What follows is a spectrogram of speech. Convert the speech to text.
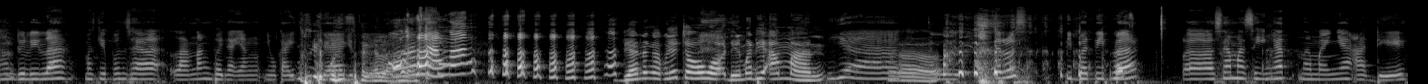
alhamdulillah meskipun saya lanang banyak yang nyukai juga gitu. Oh, Dia ngakunya cowok, dia mah dia aman. Iya Heeh. gitu. Terus tiba-tiba eh, saya masih ingat namanya Ade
